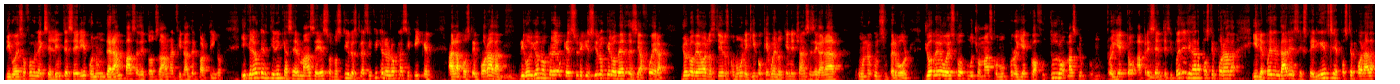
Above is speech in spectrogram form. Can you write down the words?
Digo, eso fue una excelente serie con un gran pase de touchdown al final del partido. Y creo que tienen que hacer más de eso los tiros, clasifiquen o no clasifiquen a la postemporada. Digo, yo no creo que es un equipo, yo lo quiero ver desde afuera. Yo no veo a los tiros como un equipo que, bueno, tiene chances de ganar un, un Super Bowl. Yo veo esto mucho más como un proyecto a futuro, más que un, proyecto a presente. Si pueden llegar a postemporada y le pueden dar esa experiencia de postemporada,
